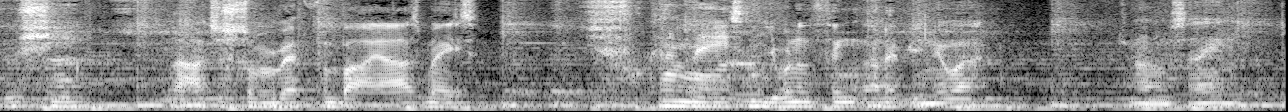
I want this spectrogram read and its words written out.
Who's she? Nah, just some rip from by ours, mate. She's fucking amazing. You wouldn't think that if you knew her. Do you know what I'm saying?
